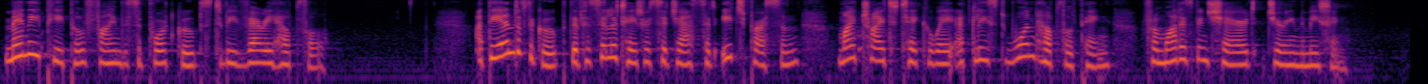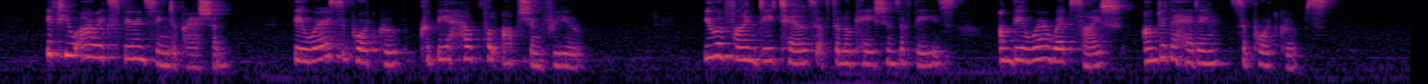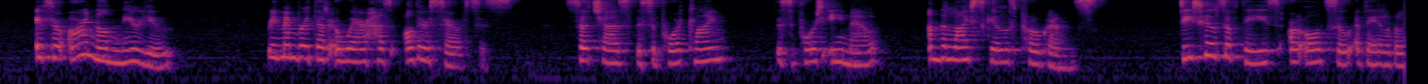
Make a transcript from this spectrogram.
Many people find the support groups to be very helpful. At the end of the group, the facilitator suggests that each person might try to take away at least one helpful thing from what has been shared during the meeting. If you are experiencing depression, the Aware Support Group could be a helpful option for you. You will find details of the locations of these on the Aware website under the heading Support Groups. If there are none near you, remember that Aware has other services, such as the support line, the support email, and the life skills programs. Details of these are also available.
